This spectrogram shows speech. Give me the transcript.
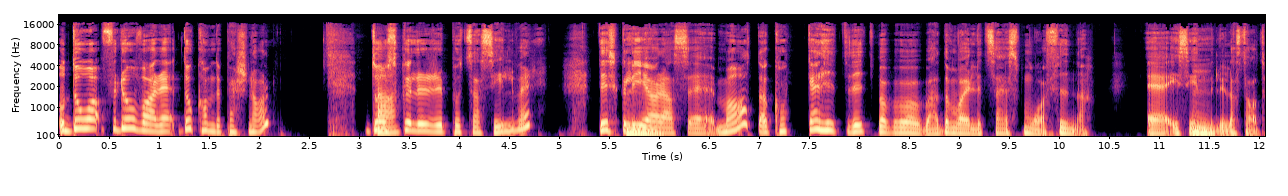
Och då, för då, var det, då kom det personal. Då Ja. skulle det putsas silver. Det skulle Mm. göras eh, mat av kockar hit och dit. Bla, bla, bla, bla. De var ju lite så här småfina eh, i sin Mm. lilla stad.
